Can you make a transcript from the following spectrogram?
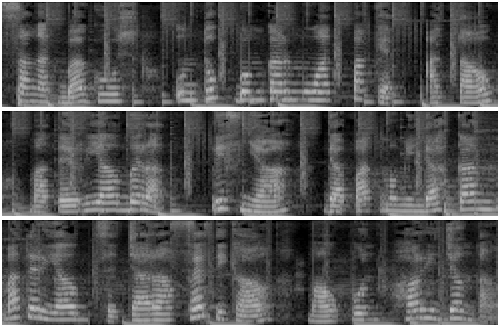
sangat bagus untuk bongkar muat paket atau material berat. Liftnya dapat memindahkan material secara vertikal maupun horizontal.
